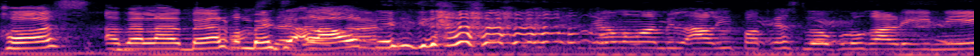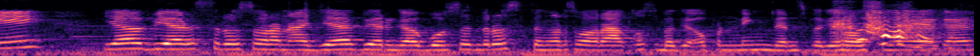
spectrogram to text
Host abal-abal pembajak dadakan. laut dan kita. yang mengambil alih podcast 20 kali ini ya biar seru-seruan aja biar nggak bosen terus dengar suara aku sebagai opening dan sebagai hostnya ya kan?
